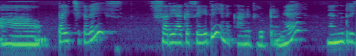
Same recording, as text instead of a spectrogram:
ஆஹ் பயிற்சிகளை சரியாக செய்து எனக்கு அனுப்பி விட்டுருங்க. நன்றி.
